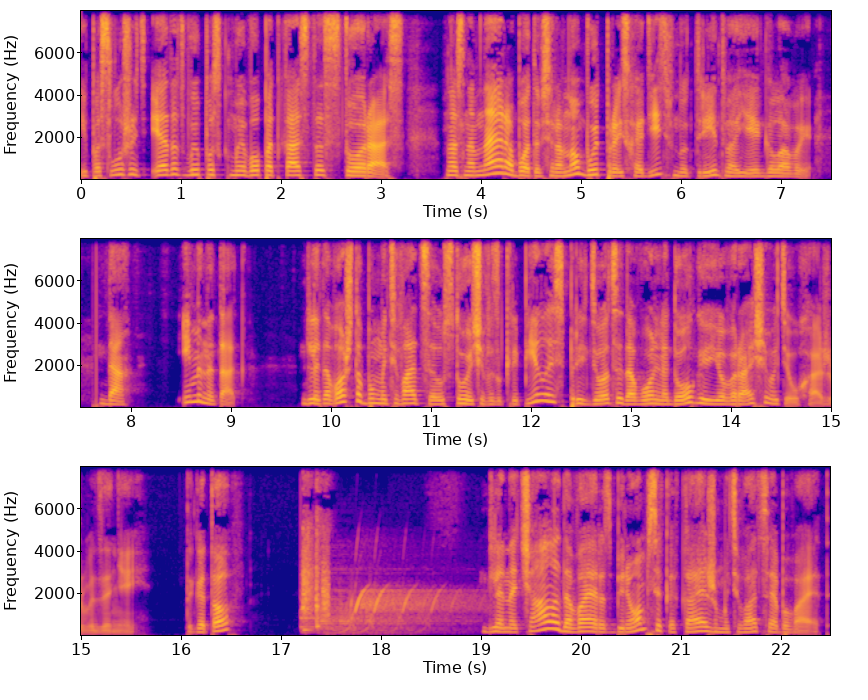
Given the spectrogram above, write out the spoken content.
и послушать этот выпуск моего подкаста сто раз. Но основная работа все равно будет происходить внутри твоей головы. Да, именно так. Для того, чтобы мотивация устойчиво закрепилась, придется довольно долго ее выращивать и ухаживать за ней. Ты готов? Для начала давай разберемся, какая же мотивация бывает.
